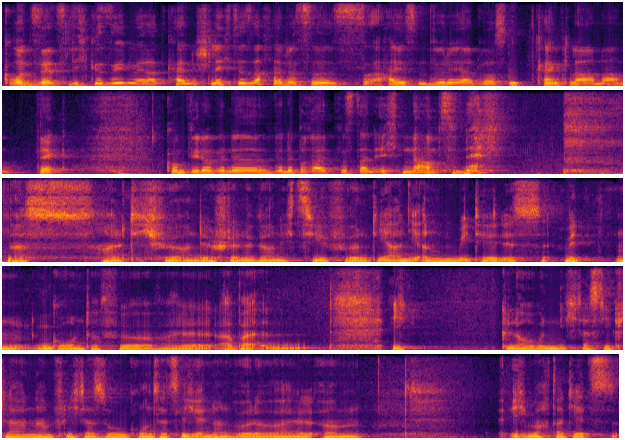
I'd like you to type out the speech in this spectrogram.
grundsätzlich gesehen wäre das keine schlechte Sache, dass es heißen würde, ja, du hast keinen Klarnamen, weg kommt wieder, wenn du, wenn du bereit bist, deinen echten Namen zu nennen. Das halte ich für an der Stelle gar nicht zielführend. Ja, die Anonymität ist mit ein Grund dafür, weil, aber ich glaube nicht, dass die Klarnamenpflicht das so grundsätzlich ändern würde, weil ähm, ich mache das jetzt,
